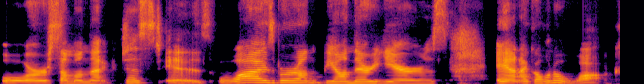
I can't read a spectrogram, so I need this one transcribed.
or someone that just is wise beyond, beyond their years. And I go on a walk.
